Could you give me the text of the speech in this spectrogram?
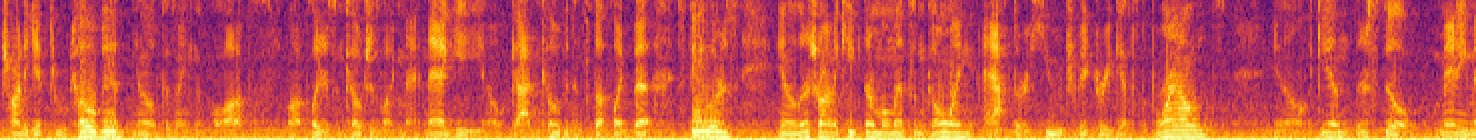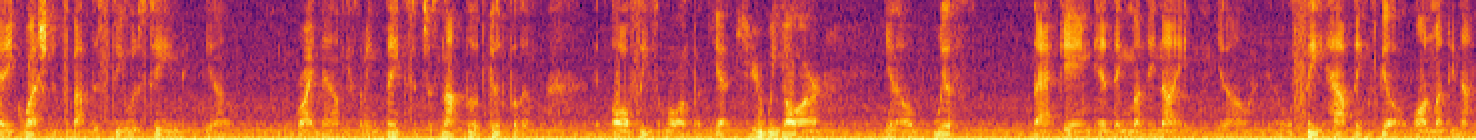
trying to get through COVID, you know, because I mean, a lot of a lot of players and coaches like Matt Nagy, you know, gotten COVID and stuff like that. Steelers, you know, they're trying to keep their momentum going after a huge victory against the Browns. You know, again, there's still many, many questions about the Steelers team, you know, right now because, I mean, things have just not looked good for them all season long. But yet, here we are, you know, with that game ending Monday night, you know, and we'll see how things go on Monday night.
